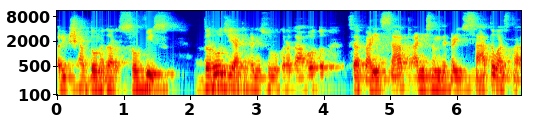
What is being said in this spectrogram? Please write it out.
परीक्षा दोन हजार सव्वीस दररोज या ठिकाणी सुरू करत आहोत. सकाळी सात आणि संध्याकाळी सात वाजता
